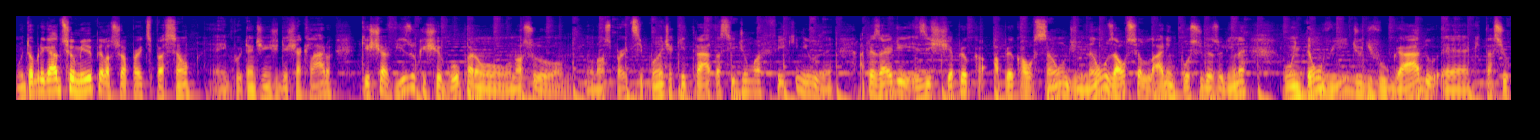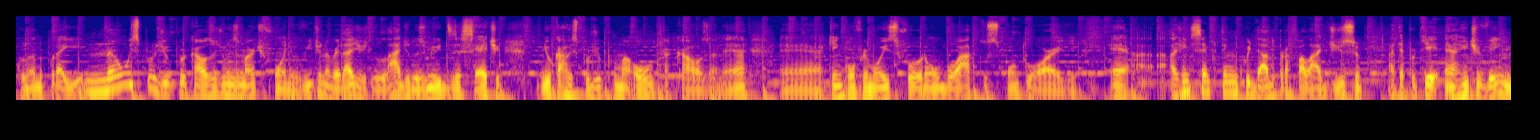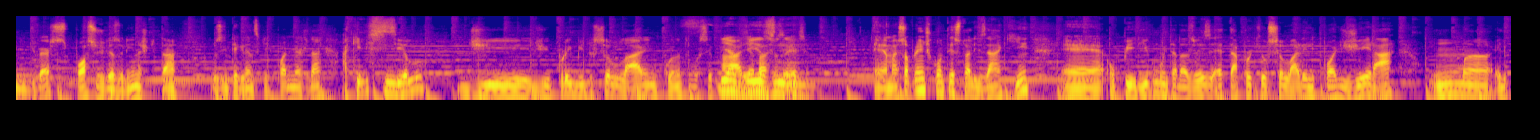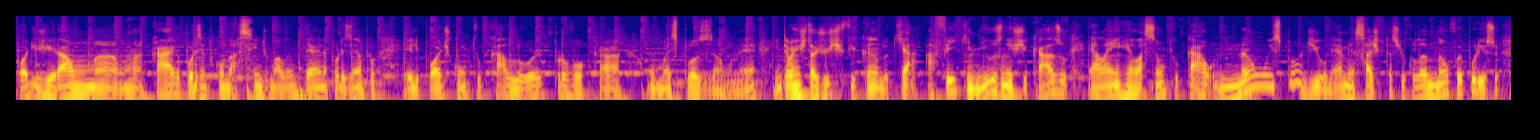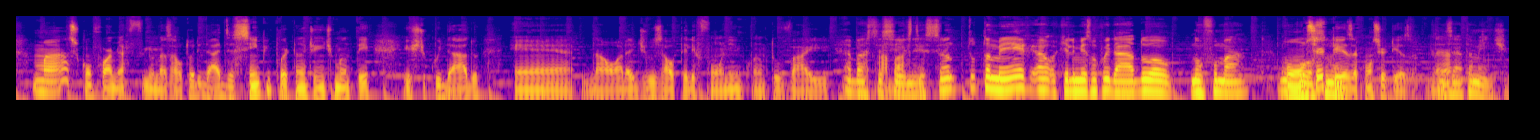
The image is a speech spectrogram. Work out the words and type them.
Muito obrigado, seu Mir, pela sua participação. É importante a gente deixar claro que este aviso que chegou para o nosso, o nosso participante aqui trata-se de uma fake news, né? Apesar de existir a precaução de não usar o celular em posto de gasolina, ou então o vídeo divulgado é, que está circulando por aí não explodiu por causa de um smartphone. O vídeo, na verdade, lá de 2017 e o carro explodiu por uma outra causa, né? É, quem confirmou isso foram o boatos.org. É, a, a, gente sempre tem um cuidado para falar disso, até porque é, a gente vê em diversos postos de gasolina, acho que tá os integrantes aqui que podem me ajudar, aquele Sim. selo de, de proibido celular enquanto você para e, aviso, e abastece. Né? É, mas só pra gente contextualizar aqui, é, o perigo muitas das vezes é tá porque o celular ele pode gerar uma, ele pode gerar uma, uma carga, por exemplo, quando acende uma lanterna, por exemplo, ele pode com que o calor provocar uma explosão, né? Então a gente está justificando que a, a, fake news neste caso, ela é em relação que o carro não explodiu, né? A mensagem que está circulando não foi por isso, mas conforme afirma as autoridades, é sempre importante a gente manter este cuidado é, na hora de usar o telefone enquanto vai abastecer. Né? abastecer. Né? Tanto também é aquele mesmo cuidado ao não fumar. Com poço, certeza, né? com certeza. Né? Exatamente.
